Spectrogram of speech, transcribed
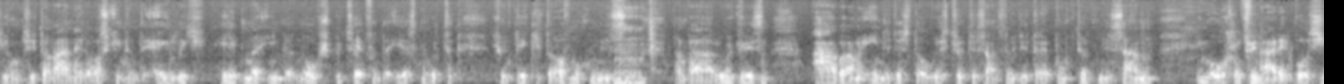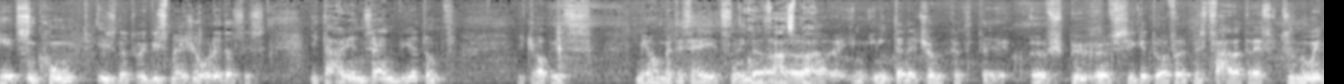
die haben sich dann auch nicht auskennt. Und eigentlich hätten wir in der Nachspielzeit von der ersten Halbzeit schon Deckel drauf machen müssen. Mhm. Dann war auch Ruhe gewesen. Aber am Ende des Tages zählt das eins nur die drei Punkte und wir sind im Achtelfinale. Was jetzt kommt, ist natürlich, wissen wir eh schon alle, dass es Italien sein wird und ich glaube, wir haben ja das eh jetzt in der, äh, im, im, Internet schon elf Spiel, elf Siege, Torverhältnis 32 zu 0.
